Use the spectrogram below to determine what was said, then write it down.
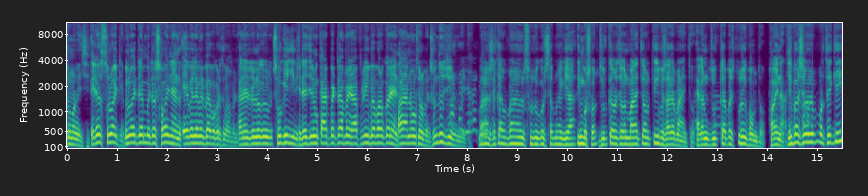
মতন বানাইছে। এটা স্লো আইটেম স্লো আইটেম এটা সবাই নেয় না অ্যাভেলেবেল ব্যবহার করতে পারবেন কারণ এটা হলো শৌখিন জিনিস। এটা যেরকম কার্পেটটা আপনি রাফলি ব্যবহার করেন বানানো চলবে না। সুন্দর জন্য এটা। বাংলাদেশে কার্পেট বানানো শুরু করছে আমরা গিয়া তিন বছর। জুট কার্পেট যখন বানাইতো আমরা তিরিশ বছর আগে বানাইতো। এখন জুট কার্পেট পুরোই বন্ধ। হয় না। লিবারেশনের পর থেকেই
